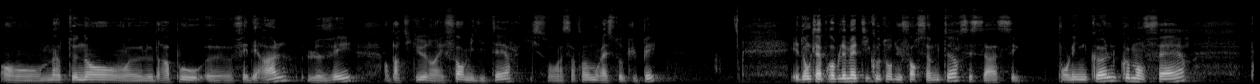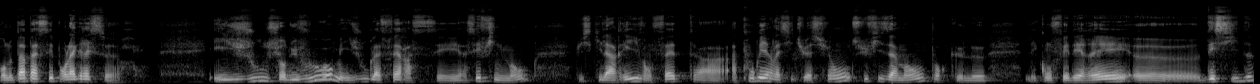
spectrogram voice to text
en maintenant euh, le drapeau fédéral levé, en particulier dans les forts militaires qui sont un certain nombre restent occupés. Et donc la problématique autour du Fort Sumter, c'est ça, c'est pour Lincoln comment faire pour ne pas passer pour l'agresseur? Et il joue sur du velours, mais il joue l'affaire assez, assez finement puisqu'il arrive en fait à, pourrir la situation suffisamment pour que le, les confédérés euh, décident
